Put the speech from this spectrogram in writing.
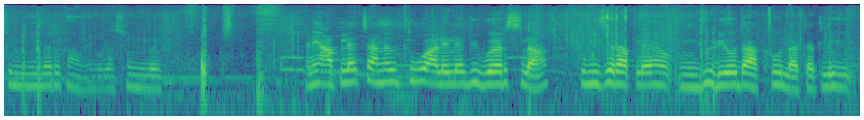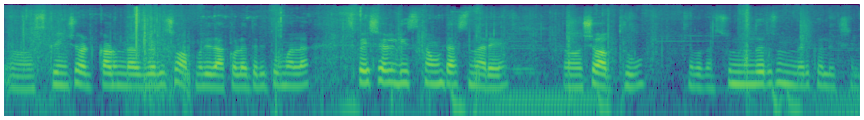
सुंदर काम आहे बघा सुंदर. आणि आपल्या चॅनल थ्रू आलेल्या व्ह्युअर्सला तुम्ही जर आपल्या व्हिडिओ दाखवला त्यातली स्क्रीनशॉट काढून जरी शॉपमध्ये दाखवला तरी तुम्हाला स्पेशल डिस्काउंट असणार आहे शॉप थ्रू हे बघा सुंदर सुंदर कलेक्शन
